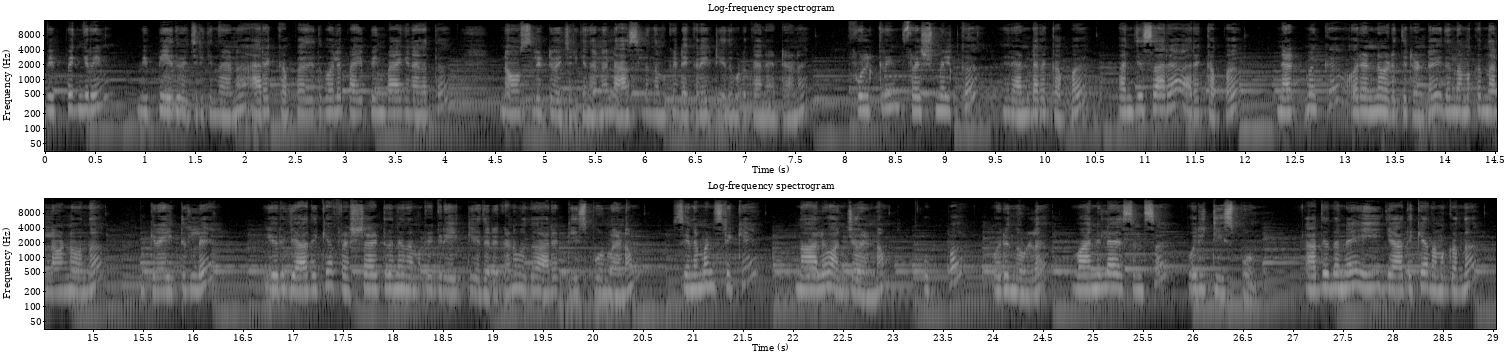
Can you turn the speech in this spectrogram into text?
വിപ്പിംഗ് ക്രീം വിപ്പ് ചെയ്ത് വെച്ചിരിക്കുന്നതാണ്. അര കപ്പ് ഇതുപോലെ പൈപ്പിംഗ് ബാഗിനകത്ത് നോസിലിട്ട് വെച്ചിരിക്കുന്നതാണ്. ലാസ്റ്റിൽ നമുക്ക് ഡെക്കറേറ്റ് ചെയ്ത് കൊടുക്കാനായിട്ടാണ്. ഫുൾ ക്രീം ഫ്രഷ് മിൽക്ക് രണ്ടര കപ്പ് പഞ്ചസാര അര കപ്പ് നട്ട്മക്ക് ഒരെണ്ണം എടുത്തിട്ടുണ്ട്. ഇത് നമുക്ക് നല്ലവണ്ണം ഒന്ന് ഗ്രേറ്ററിൽ ഈ ഒരു ജാതിക്ക ഫ്രഷായിട്ട് തന്നെ നമുക്ക് ഗ്രേറ്റ് ചെയ്തെടുക്കണം. അത് അര ടീസ്പൂൺ വേണം. സിനമൺ സ്റ്റിക്ക് നാലോ അഞ്ചോ എണ്ണം. ഉപ്പ് ഒരു നുള്ള്. വാനില എസൻസ് ഒരു ടീസ്പൂൺ ആദ്യം തന്നെ ഈ ജാതിക്ക നമുക്കൊന്ന്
